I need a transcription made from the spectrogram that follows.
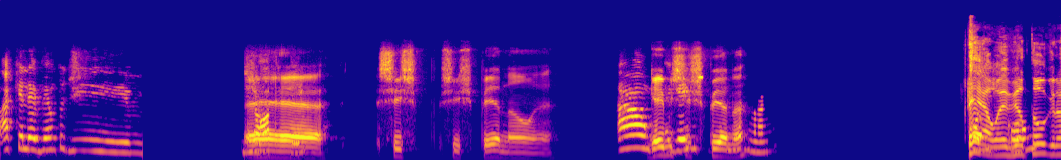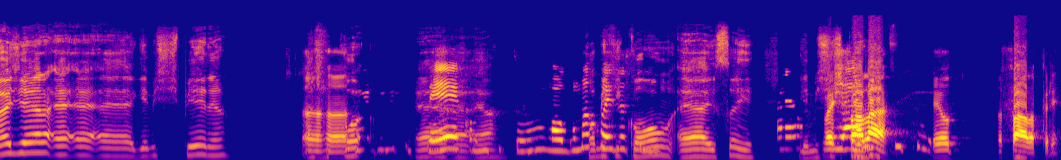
aquele evento de. jogos? É. X, XP não, é. Ah, um- Game é XP, né? É, Comic o Con. eventão grande era, é, é, é Game XP, né? Aham. XP, É, é, é. Comic Con, alguma Comic coisa assim. Con, é isso aí. Game Mas aí, falar, tipo, eu. Fala, Pri.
